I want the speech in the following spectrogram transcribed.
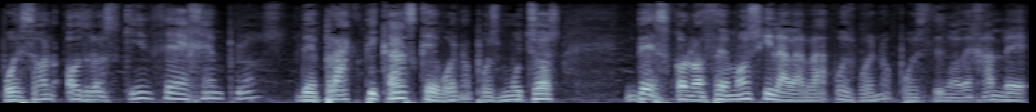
pues son otros 15 ejemplos de prácticas que, bueno, pues muchos desconocemos y la verdad, pues bueno, pues no dejan de,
